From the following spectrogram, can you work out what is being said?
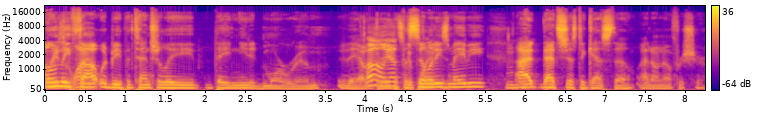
only thought would be potentially they needed more room. They oh, yeah, the facilities, maybe. Mm-hmm. I, that's just a guess, though. I don't know for sure.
